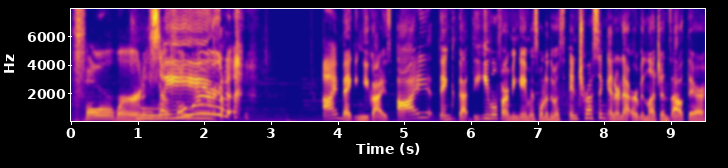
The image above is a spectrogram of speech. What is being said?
forward. Step Please. forward. I'm begging you guys. I think that the Evil Farming game is one of the most interesting internet urban legends out there.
